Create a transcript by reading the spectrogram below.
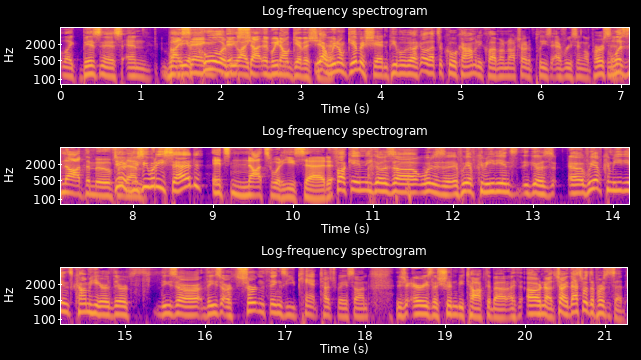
like business and would By be saying cool or be like, we don't give a shit. yeah, we don't give a shit, and people will be like, oh, that's a cool comedy club. I'm not trying to please every single person. was not the move for dude? You see what he said? it's nuts what he said. Fucking, he goes, uh, what is it? If we have comedians, he goes, uh, if we have comedians come here, there, these are these are certain things that you can't touch base on. These are areas that shouldn't be talked about. I th- oh no, sorry, that's what the person said.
